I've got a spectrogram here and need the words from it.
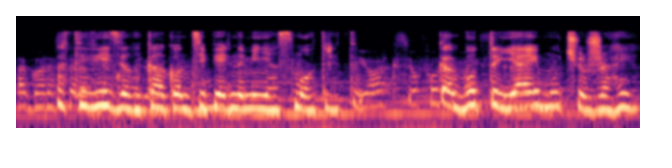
А ты видела, как он теперь на меня смотрит? Как будто я ему чужая.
